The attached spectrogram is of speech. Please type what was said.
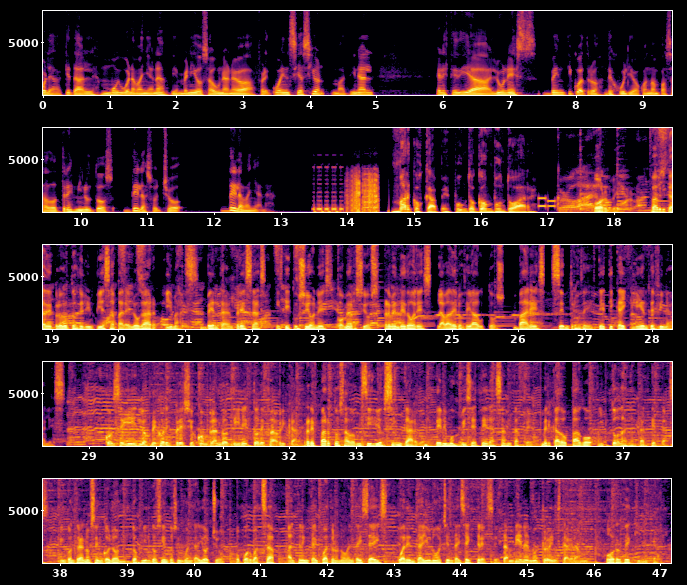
Hola, ¿qué tal? Muy buena mañana. Bienvenidos a una nueva frecuenciación matinal en este día lunes 24 de julio, cuando han pasado tres minutos de las 8 de la mañana. marcoscapes.com.ar Orbe, fábrica de productos de limpieza para el hogar y más. Venta a empresas, instituciones, comercios, revendedores, lavaderos de autos, bares, centros de estética y clientes finales. Conseguís los mejores precios comprando directo de fábrica. Repartos a domicilio sin cargo. Tenemos billetera Santa Fe, Mercado Pago y todas las tarjetas. Encontranos en Colón 2258 o por WhatsApp al 3496 418613. También en nuestro Instagram, Orbe Química.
